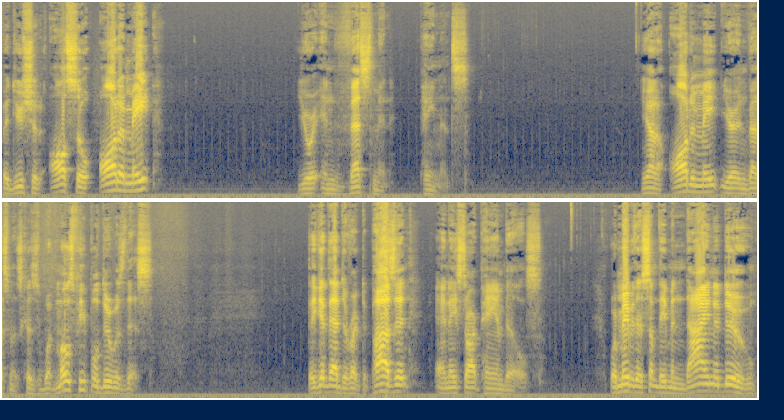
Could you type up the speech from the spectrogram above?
But you should also automate your investment payments. You got to automate your investments because what most people do is this they get that direct deposit and they start paying bills. Or maybe there's something they've been dying to do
